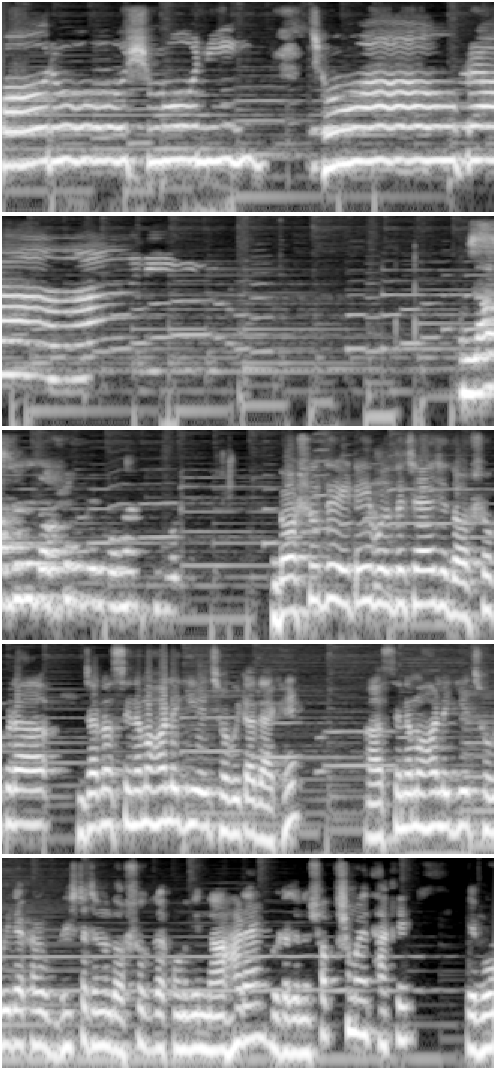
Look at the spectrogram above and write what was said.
পরশমণি ছোঁয়াও প্রাণে। দর্শকদের এটাই বলতে চাই যে দর্শকরা যেন সিনেমা হলে গিয়ে এই ছবিটা দেখে আর সিনেমা হলে গিয়ে ছবি দেখার অভ্যেসটা যেন দর্শকরা কোনোদিন না হারায় ওটা যেন সবসময় থাকে এবং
